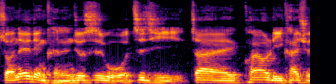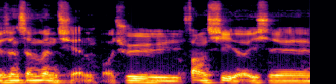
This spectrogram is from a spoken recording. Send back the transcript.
转泪点可能就是我自己在快要离开学生身份前，我去放弃了一些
